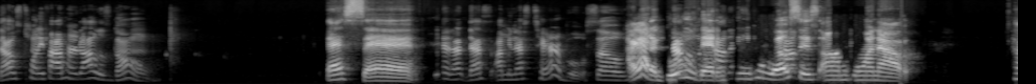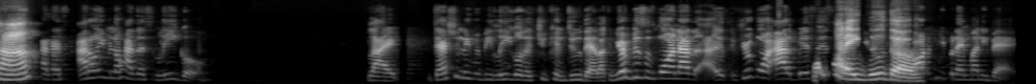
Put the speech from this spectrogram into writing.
That was twenty five hundred dollars gone. That's sad. Yeah, that, that's. I mean, that's terrible. So I gotta Google that and see who else is um going out. Huh? I don't even know how that's legal. Like that shouldn't even be legal that you can do that. Like if your business going out, of, if you're going out of business, that's how they do though. All the people their money back.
